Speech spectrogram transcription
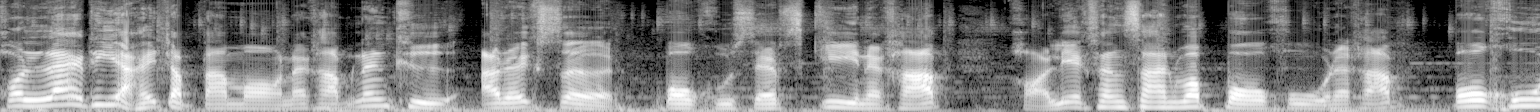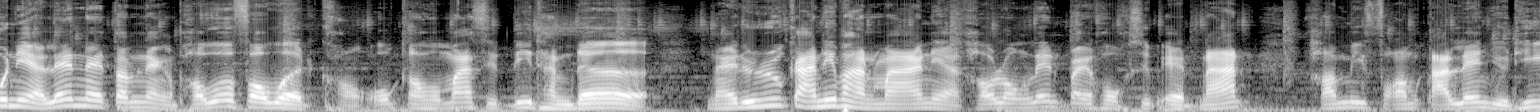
คนแรกที่อยากให้จับตามองนะครับ นั่นคืออเล็กเซิร์ดโปคูเซฟสกี้นะครับ ขอเรียกสั้นๆว่าโปคูนะครับ โปคูเนี่ยเล่นในตำแหน่ง power forward ของ Oklahoma City Thunder ในฤดูกาลที่ผ่านมาเนี่ยเขาลงเล่นไป 61 นัด เขามีฟอร์มการเล่นอยู่ที่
